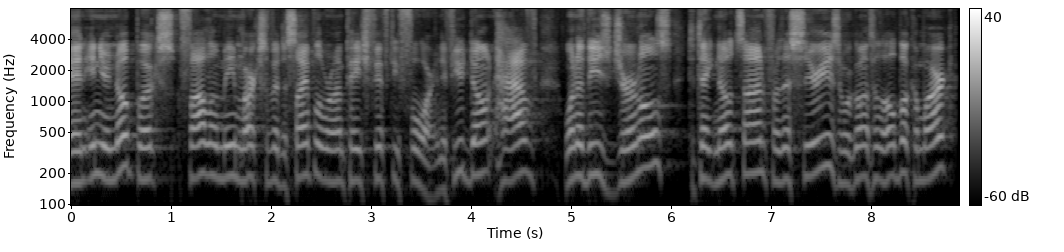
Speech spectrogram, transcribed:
And in your notebooks, follow me, Marks of a Disciple. We're on page 54. And if you don't have one of these journals to take notes on for this series, we're going through the whole book of Mark,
